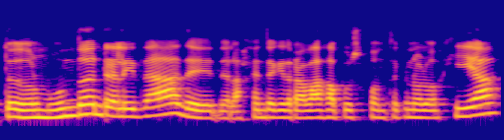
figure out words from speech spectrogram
todo el mundo, en realidad, de, la gente que trabaja pues, con tecnología.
